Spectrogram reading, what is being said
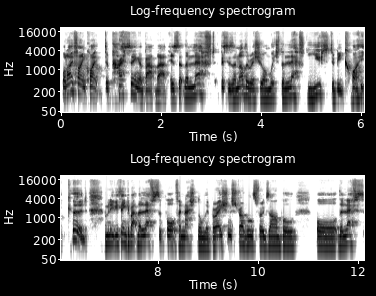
what I find quite depressing about that is that the left, this is another issue on which the left used to be quite good. I mean, if you think about the left's support for national liberation struggles, for example, or the left's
